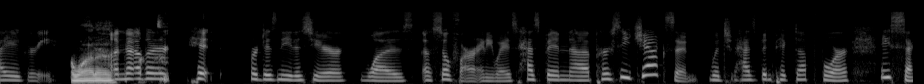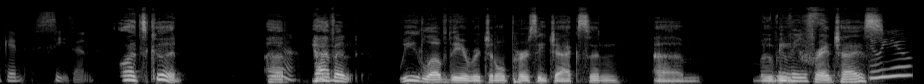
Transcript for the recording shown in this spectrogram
I agree. Moana. Another hit for Disney this year was, uh, so far, anyways, has been uh, Percy Jackson, which has been picked up for a second season. Well, that's good. Uh, Yeah. Haven't we love the original Percy Jackson um, movie Movies. franchise? Do you?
